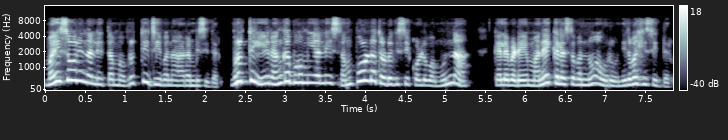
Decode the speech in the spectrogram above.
ಮೈಸೂರಿನಲ್ಲಿ ತಮ್ಮ ವೃತ್ತಿ ಜೀವನ ಆರಂಭಿಸಿದರು. ವೃತ್ತಿ ರಂಗಭೂಮಿಯಲ್ಲಿ ಸಂಪೂರ್ಣ ತೊಡಗಿಸಿಕೊಳ್ಳುವ ಮುನ್ನ ಕೆಲವೆಡೆ ಮನೆ ಕೆಲಸವನ್ನು ಅವರು ನಿರ್ವಹಿಸಿದ್ದರು.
